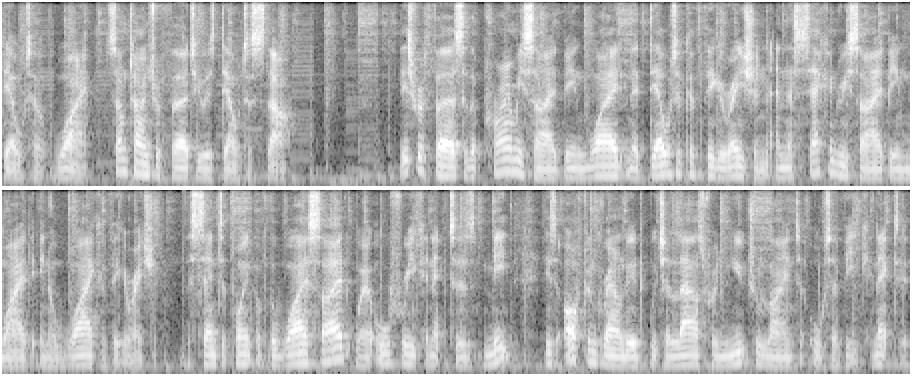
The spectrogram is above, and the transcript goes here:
delta Y, sometimes referred to as delta star. This refers to the primary side being wired in a delta configuration and the secondary side being wired in a Y configuration. The center point of the Y side, where all three connectors meet, is often grounded which allows for a neutral line to also be connected.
